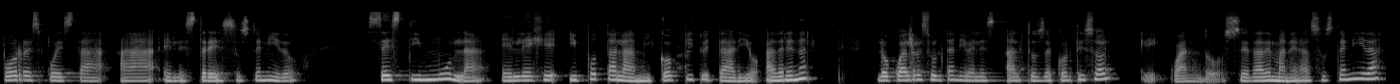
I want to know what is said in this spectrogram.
por respuesta a el estrés sostenido, se estimula el eje hipotalámico pituitario adrenal, lo cual resulta en niveles altos de cortisol que cuando se da de manera sostenida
